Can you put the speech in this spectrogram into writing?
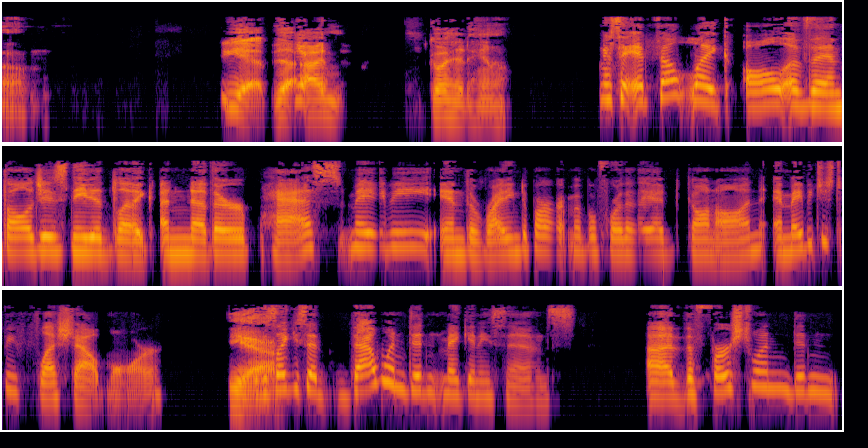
um, Yeah, yeah, I'm. Go ahead, Hannah. I say it felt like all of the anthologies needed like another pass, maybe in the writing department before they had gone on, and maybe just to be fleshed out more. yeah, Because, like you said, that one didn't make any sense. Uh, the first one didn't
